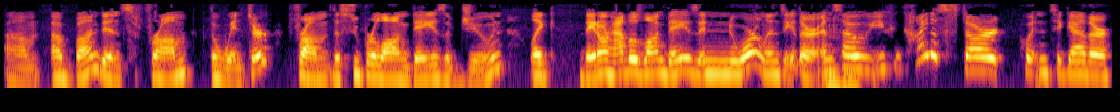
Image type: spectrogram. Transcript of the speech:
um, abundance from the winter, from the super long days of June. Like they don't have those long days in New Orleans either. And mm-hmm. so you can kind of start putting together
